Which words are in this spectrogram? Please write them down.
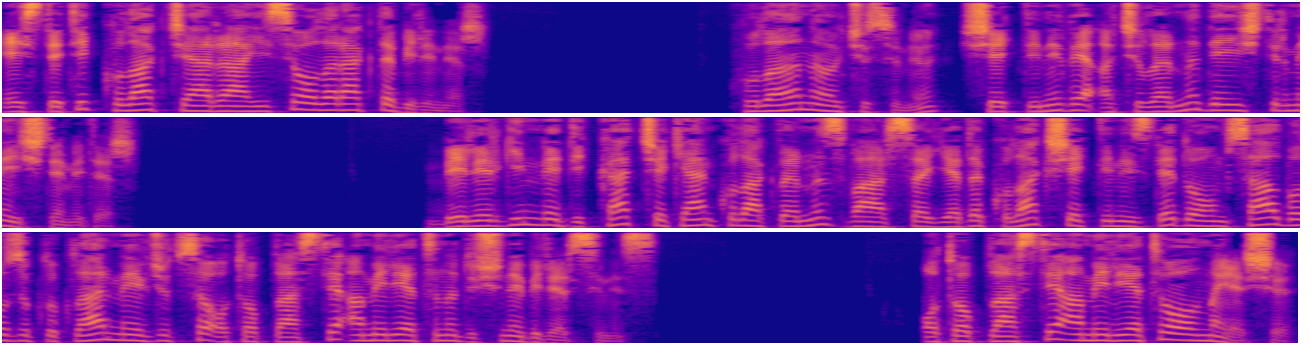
estetik kulak cerrahisi olarak da bilinir. Kulağın ölçüsünü, şeklini ve açılarını değiştirme işlemidir. Belirgin ve dikkat çeken kulaklarınız varsa ya da kulak şeklinizde doğumsal bozukluklar mevcutsa otoplasti ameliyatını düşünebilirsiniz. Otoplasti ameliyatı olma yaşı.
